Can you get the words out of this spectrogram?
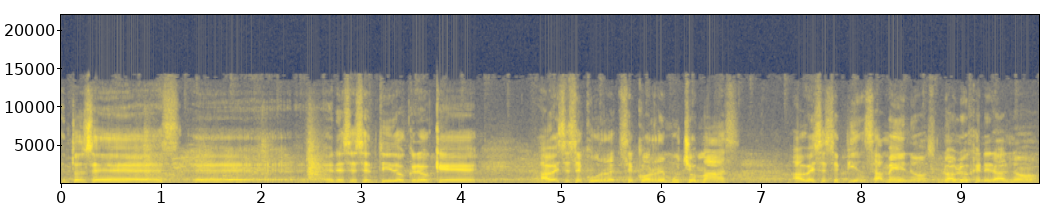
Entonces, eh, en ese sentido creo que a veces se, corre, mucho más, a veces se piensa menos, lo hablo en general, ¿no?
